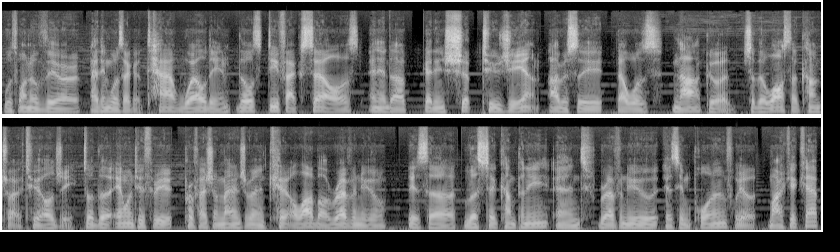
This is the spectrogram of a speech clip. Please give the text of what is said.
with one of their, I think it was like a tab welding. Those defect cells ended up getting shipped to GM. Obviously, that was not good. So they lost the contract to LG. So the A123 A123 Professional Management care a lot about revenue. It's a listed company and revenue is important for your market cap,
